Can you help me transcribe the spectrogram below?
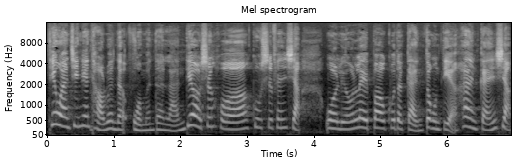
听完今天讨论的我们的蓝调生活故事分享，我流泪爆哭的感动点和感想，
